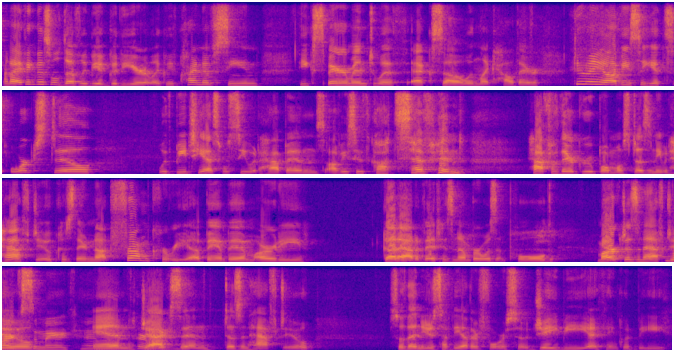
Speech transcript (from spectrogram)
And I think this will definitely be a good year. Like we've kind of seen the experiment with EXO and like how they're doing. And obviously, it's worked still. With BTS, we'll see what happens. Obviously, with GOT7, half of their group almost doesn't even have to because they're not from Korea. Bam Bam already got out of it. His number wasn't pulled. Mark doesn't have to. Mark's American. And Jackson doesn't have to. So then you just have the other four. So JB, I think, would be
